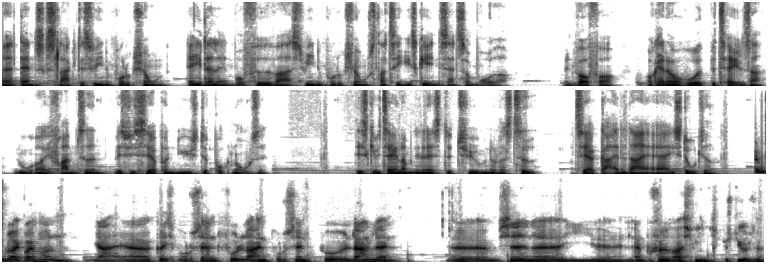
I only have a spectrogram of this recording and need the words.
af dansk slagtesvineproduktion er et af Landbrug Fødevare svineproduktions strategiske indsatsområder. Men hvorfor? Og kan det overhovedet betale sig nu og i fremtiden, hvis vi ser på nyeste prognose? Det skal vi tale om de næste 20 minutters tid, og til at guide dig er i studiet. Ulrik Brimholm. Jeg er griseproducent, fullline producent på Langland, øh, siddende i øh, Landbrug Fødevares Svins bestyrelse.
